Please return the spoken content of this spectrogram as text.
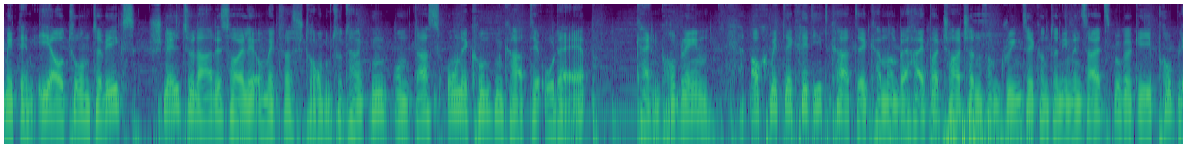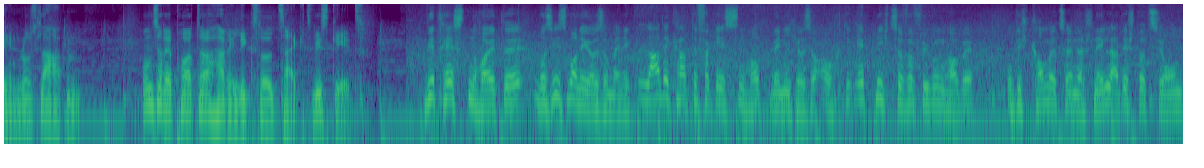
Mit dem E-Auto unterwegs, schnell zur Ladesäule, um etwas Strom zu tanken und das ohne Kundenkarte oder App? Kein Problem. Auch mit der Kreditkarte kann man bei Hyperchargern vom Greentech-Unternehmen Salzburg AG problemlos laden. Unser Reporter Harry Lixel zeigt, wie es geht. Wir testen heute, was ist, wenn ich also meine Ladekarte vergessen habe, wenn ich also auch die App nicht zur Verfügung habe und ich komme zu einer Schnellladestation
